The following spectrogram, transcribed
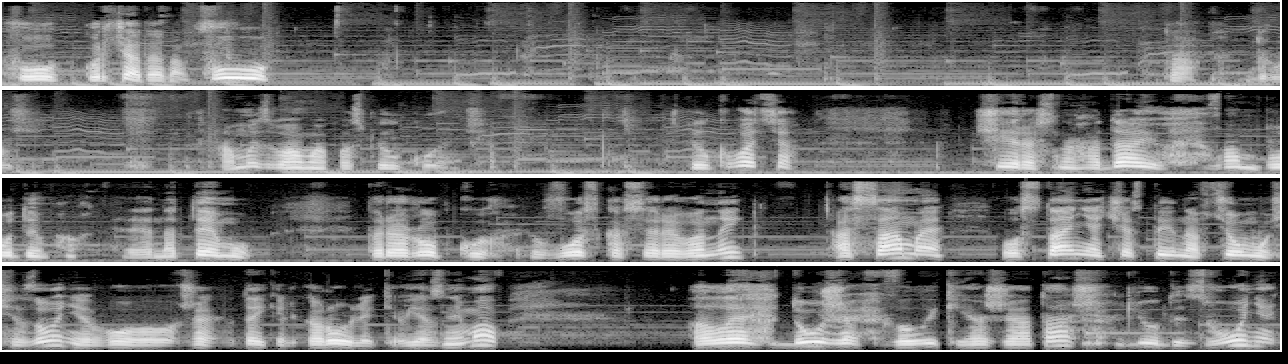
фу, курчата там, фу. Так, друзі. А ми з вами поспілкуємося. Спілкуватися, ще раз нагадаю, вам будемо е, на тему переробку воска сировини, а саме остання частина в цьому сезоні, бо вже декілька роликів я знімав. Але дуже великий ажіотаж. Люди дзвонять.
